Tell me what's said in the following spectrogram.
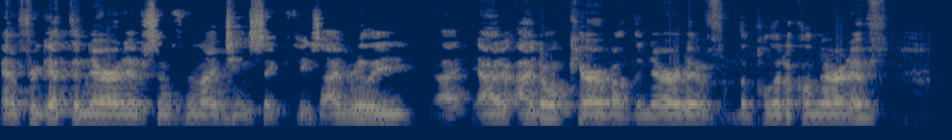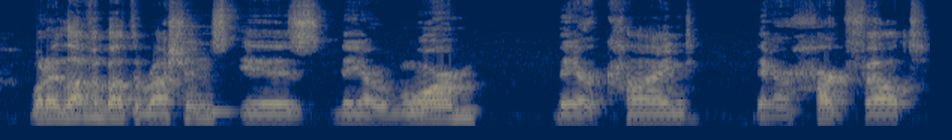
and forget the narrative since the 1960s. I really I, I don't care about the narrative, the political narrative. What I love about the Russians is they are warm, they are kind, they are heartfelt.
